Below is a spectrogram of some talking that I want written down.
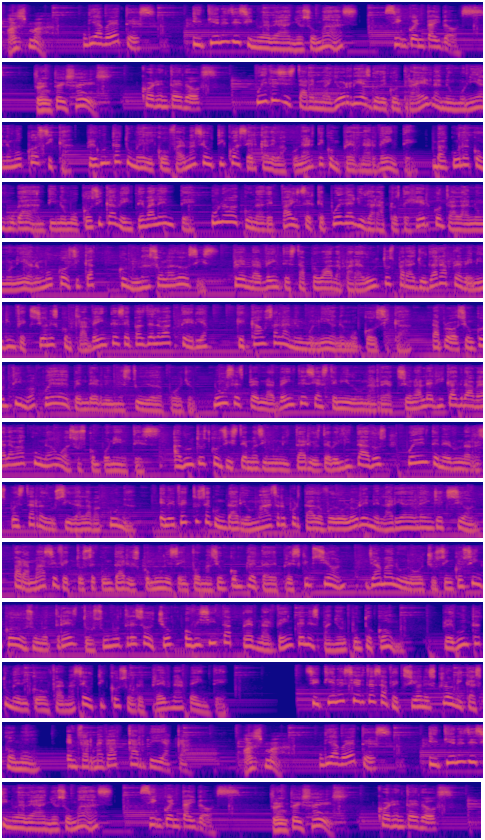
asma, diabetes y tienes 19 años o más, 52, 36, 42. Puedes estar en mayor riesgo de contraer la neumonía neumocócica. Pregunta a tu médico o farmacéutico acerca de vacunarte con Prevnar 20, vacuna conjugada antineumocócica 20 valente, una vacuna de Pfizer que puede ayudar a proteger contra la neumonía neumocócica con una sola dosis. Prevnar 20 está aprobada para adultos para ayudar a prevenir infecciones contra 20 cepas de la bacteria que causa la neumonía neumocócica. La aprobación continua puede depender de un estudio de apoyo. No uses Prevnar 20 si has tenido una reacción alérgica grave a la vacuna o a sus componentes. Adultos con sistemas inmunitarios debilitados pueden tener una respuesta reducida a la vacuna. El efecto secundario más reportado fue dolor en el área de la inyección. Para más efectos secundarios comunes e información completa de prescripción, llama al 1-855-213-2138 o visita Prevnar20 en español.com. Pregunta a tu médico o farmacéutico sobre Prevnar 20. Si tienes ciertas afecciones crónicas como enfermedad cardíaca, asma, diabetes y tienes 19 años o más, 52, 36, 42.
